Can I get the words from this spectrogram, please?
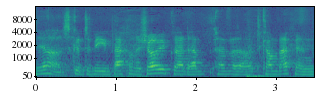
yeah. it's good to be back on the show. Glad to have, have uh, to come back and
